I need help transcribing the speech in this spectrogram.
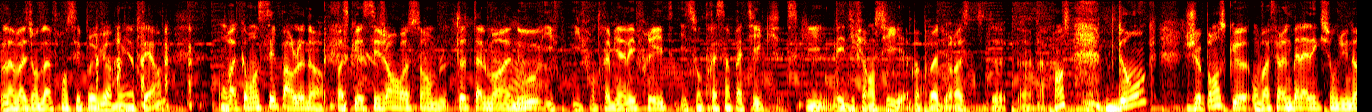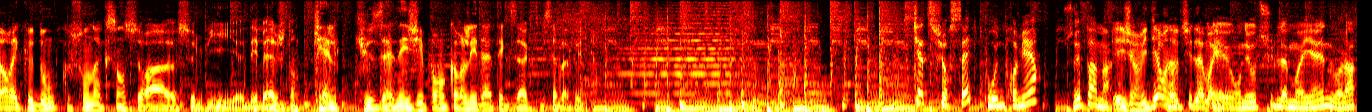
l'invasion de la France est prévue à moyen terme, On va commencer par le Nord, parce que ces gens ressemblent totalement à nous. Ils, ils font très bien les frites, ils sont très sympathiques, ce qui les différencie à peu près du reste de, de la France. Donc, je pense qu'on va faire une belle annexion du Nord et que donc son accent sera euh, celui des Belges dans quelques années. J'ai pas encore les dates exactes, mais ça va venir. 4 sur 7 pour une première, c'est pas mal. Et j'ai envie de dire, on est au-dessus de la moyenne. on est au-dessus de la moyenne, voilà.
